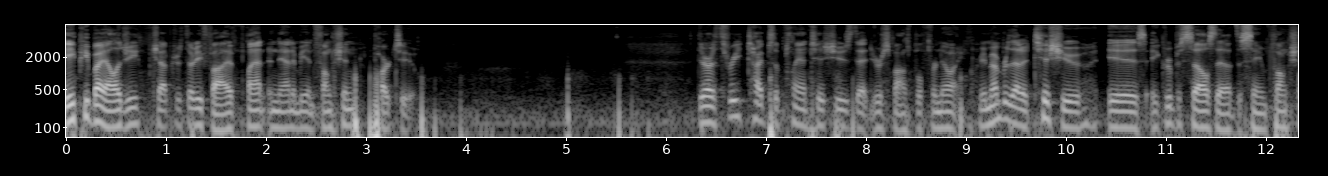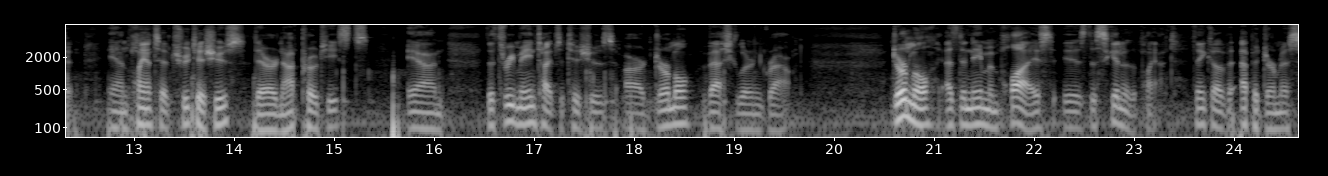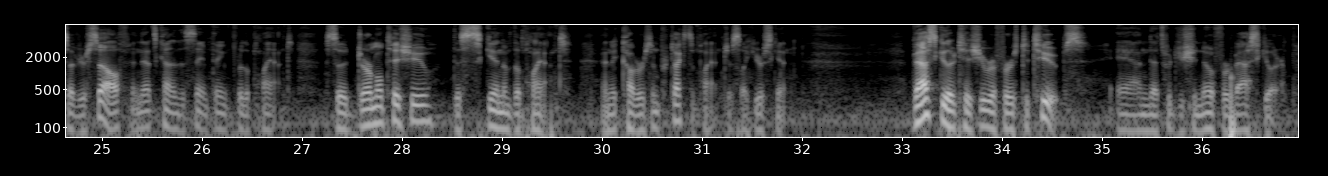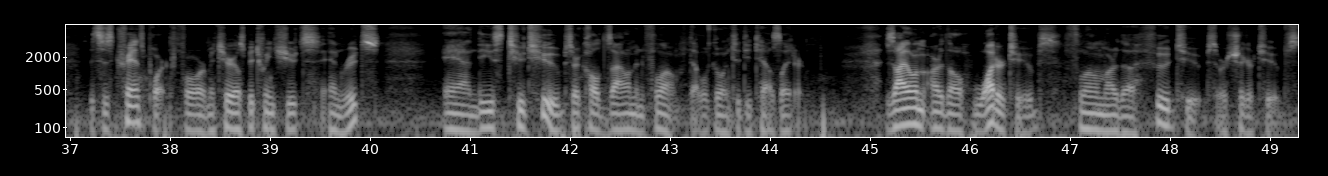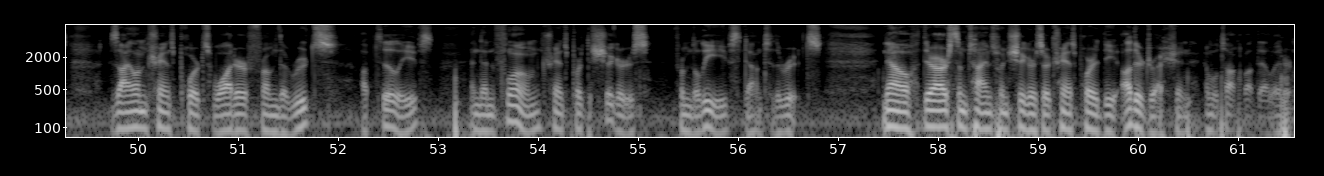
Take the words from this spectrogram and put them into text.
AP Biology, Chapter 35, Plant Anatomy and Function, Part 2. There are three types of plant tissues that you're responsible for knowing. Remember that a tissue is a group of cells that have the same function. And plants have true tissues, they're not protists. And the three main types of tissues are dermal, vascular, and ground. Dermal, as the name implies, is the skin of the plant. Think of epidermis of yourself, and that's kind of the same thing for the plant. So, dermal tissue, the skin of the plant, and it covers and protects the plant, just like your skin. Vascular tissue refers to tubes, and that's what you should know for vascular. This is transport for materials between shoots and roots, and these two tubes are called xylem and phloem. That we'll go into details later. Xylem are the water tubes, phloem are the food tubes or sugar tubes. Xylem transports water from the roots up to the leaves, and then phloem transport the sugars from the leaves down to the roots. Now, there are some times when sugars are transported the other direction, and we'll talk about that later.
